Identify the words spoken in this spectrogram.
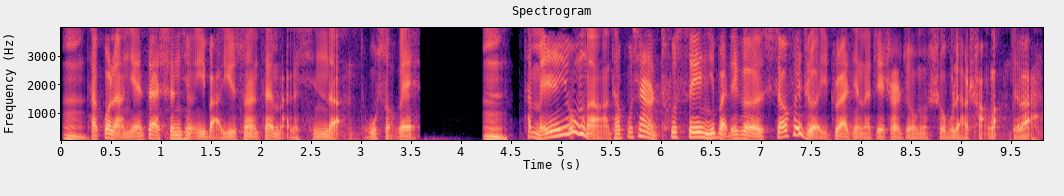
嗯。它过两年再申请一把预算，再买个新的无所谓。嗯。它没人用啊，它不像是 to C，你把这个消费者一拽进来，这事儿就收不了场了，对吧？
